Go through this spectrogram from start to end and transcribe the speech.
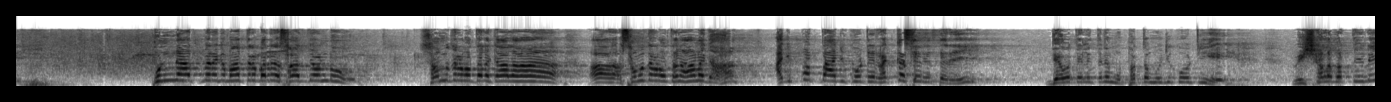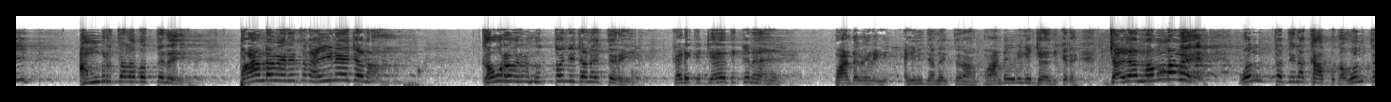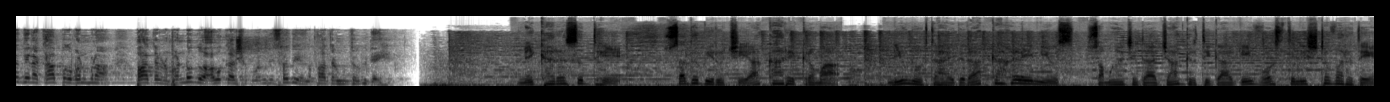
ಪುಣ್ಯಾತ್ಮರಿಗೆ ಮಾತ್ರ ಬರ್ರೆ ಸಾಧ್ಯ ಉಂಡು. ಸಮುದ್ರ ಮತನ ಕಾಲ, ಆ ಸಮುದ್ರ ಮತನ ಆನಗ ಇಪ್ಪತ್ತಾರು ಕೋಟಿ ರಕ್ಕ ಸೇರಿರ್ತಾರೆ ದೇವತೆಲಿತ್ತೇನೆ ಮುಪ್ಪತ್ತ ಮೂಜಿ ಕೋಟಿ ವಿಶಾಲ ಬತ್ತೀರಿ ಅಮೃತಲ ಬತ್ತದೆ. ಪಾಂಡವರಿರ್ತನೆ ಐನೇ ಜನ. ಕೌರವರ ಮುತ್ತೊಂದು ಜನ ಇತ್ತೀರಿ ಕಡೆಗೆ ಜಯದಿಕ್ಕನೆ ಪಾಂಡವರಿಗೆ, ಐದು ಜನ ಇತ್ತರ ಪಾಂಡವರಿಗೆ ಜಯದಿಕ್ಕನೆ ಜಯ ನಮ್ಮನೆ. ಒಂತ ದಿನ ಕಾಪುಗ, ಒಂತ ದಿನ ಕಾಪುಗ ಬಂದ್ಬಿಡ ಪಾತ್ರ ಪಂಡೋದು ಅವಕಾಶ ಹೊಂದಿಸೋದು ಏನು? ಪಾತ್ರ ಮುಗಿದೆ ನಿಖರ ಸುದ್ದಿ ಸದಭಿರುಚಿಯ ಕಾರ್ಯಕ್ರಮ. ನೀವು ನೋಡ್ತಾ ಇದ್ದೀರಾ ಕಹಳೆ ನ್ಯೂಸ್. ಸಮಾಜದ ಜಾಗೃತಿಗಾಗಿ ವಸ್ತುನಿಷ್ಠ ವರದಿ.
